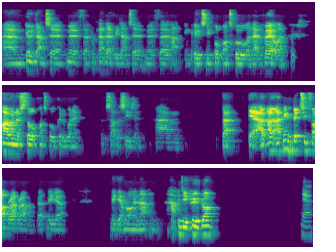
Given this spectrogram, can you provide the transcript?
Um, going down to Merthyr, from Llandovery down to Merthyr, that includes Newport, Pontypool, and Ebbw Vale. And I wouldn't have thought Pontypool could have won it at the start of the season. Um, but yeah, I, I think a bit too far for Aberafan, but maybe I, maybe I'm wrong in that, and happy to be proved wrong. Yeah,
